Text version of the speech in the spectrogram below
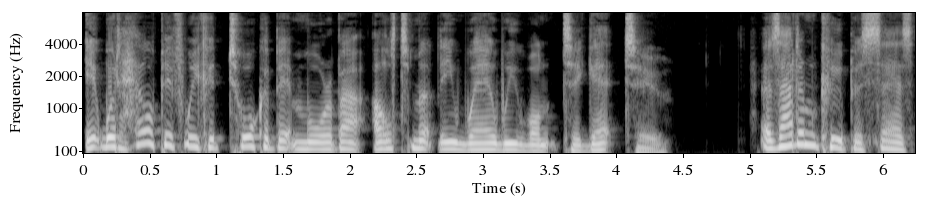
it would help if we could talk a bit more about ultimately where we want to get to. As Adam Kuper says,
